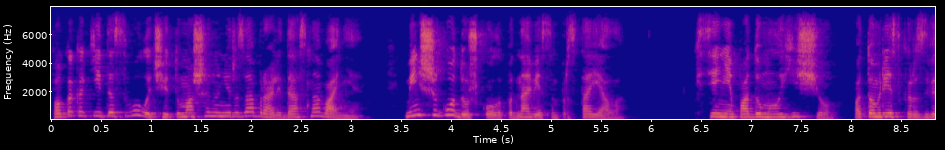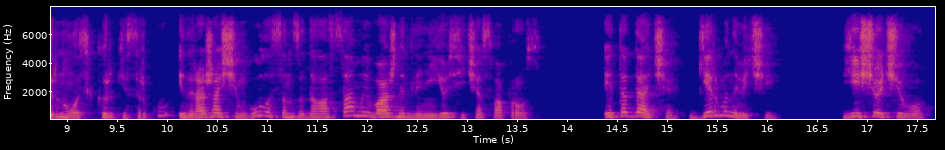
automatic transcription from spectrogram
пока какие-то сволочи эту машину не разобрали до основания. Меньше года у школы под навесом простояла. Ксения подумала еще, потом резко развернулась к Ирке Сырку и дрожащим голосом задала самый важный для нее сейчас вопрос. Это дача Германовичей. Еще чего.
